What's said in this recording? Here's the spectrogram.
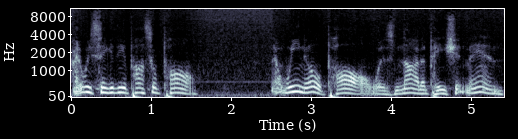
I always think of the Apostle Paul. Now we know Paul was not a patient man.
